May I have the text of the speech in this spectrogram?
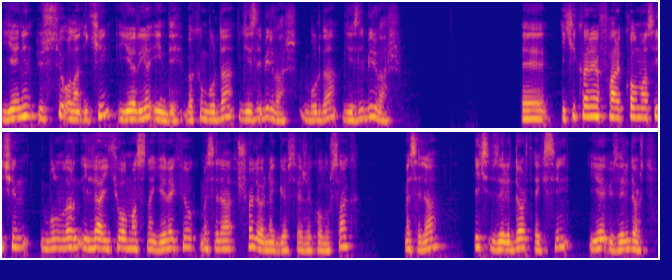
Y'nin üssü olan 2 yarıya indi. Bakın burada gizli 1 var. Burada gizli 1 var. E, iki kare fark olması için bunların illa 2 olmasına gerek yok. Mesela şöyle örnek gösterecek olursak. Mesela x üzeri 4 eksi y üzeri 4.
